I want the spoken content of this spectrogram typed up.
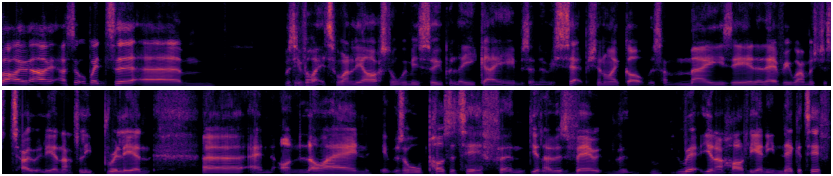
I, I, I, sort of went to um, was invited to one of the Arsenal Women's Super League games, and the reception I got was amazing, and everyone was just totally and utterly brilliant. Uh, and online, it was all positive, and you know, it was very, you know, hardly any negative.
